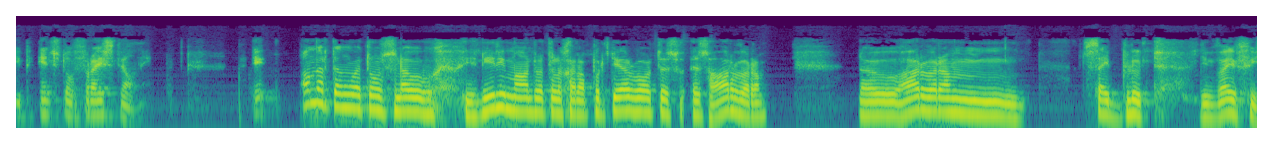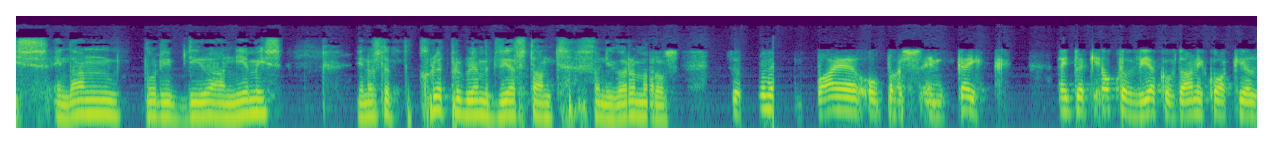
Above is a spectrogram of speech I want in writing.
die enstof vrystel nie. Die ander ding wat ons nou hierdie maand wat hulle gerapporteer word is is haarwurm. Nou haarwurm sy bloed, die wyfies en dan word die diere anemies en ons het 'n groot probleem met weerstand van die wurmmiddels. So moet baie oppas en kyk eintlik elke week of daar nie kwakkel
